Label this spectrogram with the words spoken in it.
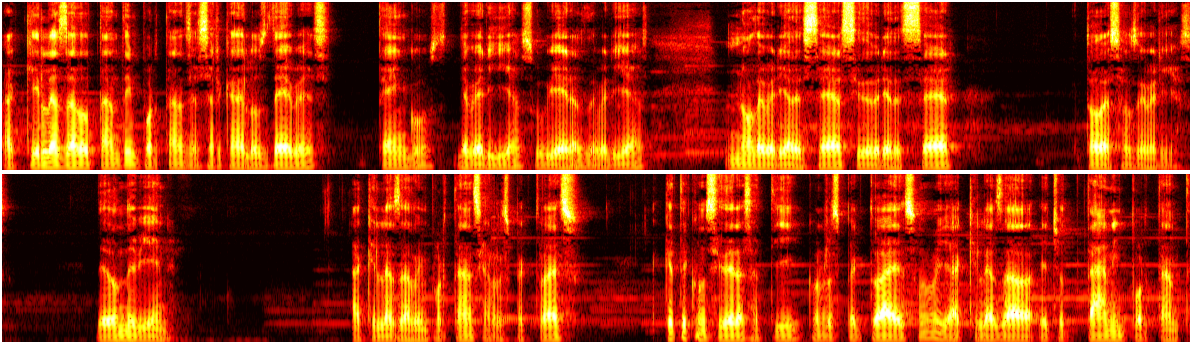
¿A qué le has dado tanta importancia acerca de los debes, tengo, deberías, hubieras, deberías, no debería de ser, sí debería de ser? Todas esas deberías. ¿De dónde vienen? ¿A qué le has dado importancia respecto a eso? ¿Qué te consideras a ti con respecto a eso ya que le has dado, hecho tan importante?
